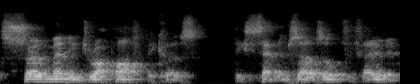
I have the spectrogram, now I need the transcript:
so many drop off because they set themselves up for failure.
